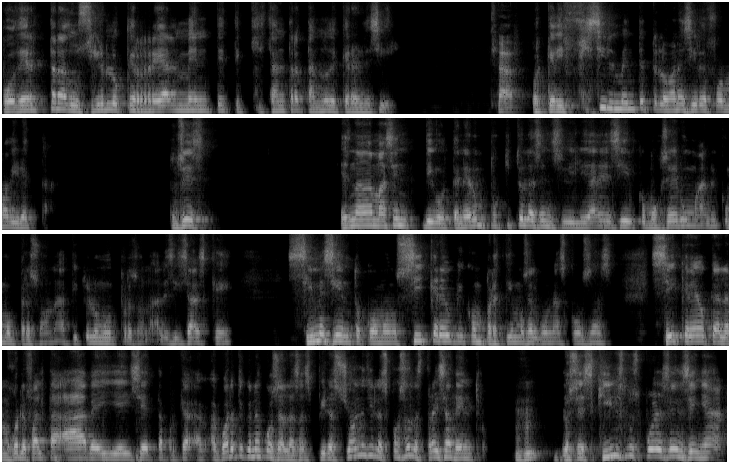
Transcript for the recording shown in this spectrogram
poder traducir lo que realmente te están tratando de querer decir. Claro. Porque difícilmente te lo van a decir de forma directa. Entonces, es nada más, en, digo, tener un poquito la sensibilidad de decir como ser humano y como persona a título muy personal, y sabes que sí me siento cómodo, sí creo que compartimos algunas cosas, sí creo que a lo mejor le falta A, B, y Z, porque acuérdate que una cosa, las aspiraciones y las cosas las traes adentro. Los skills los puedes enseñar.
